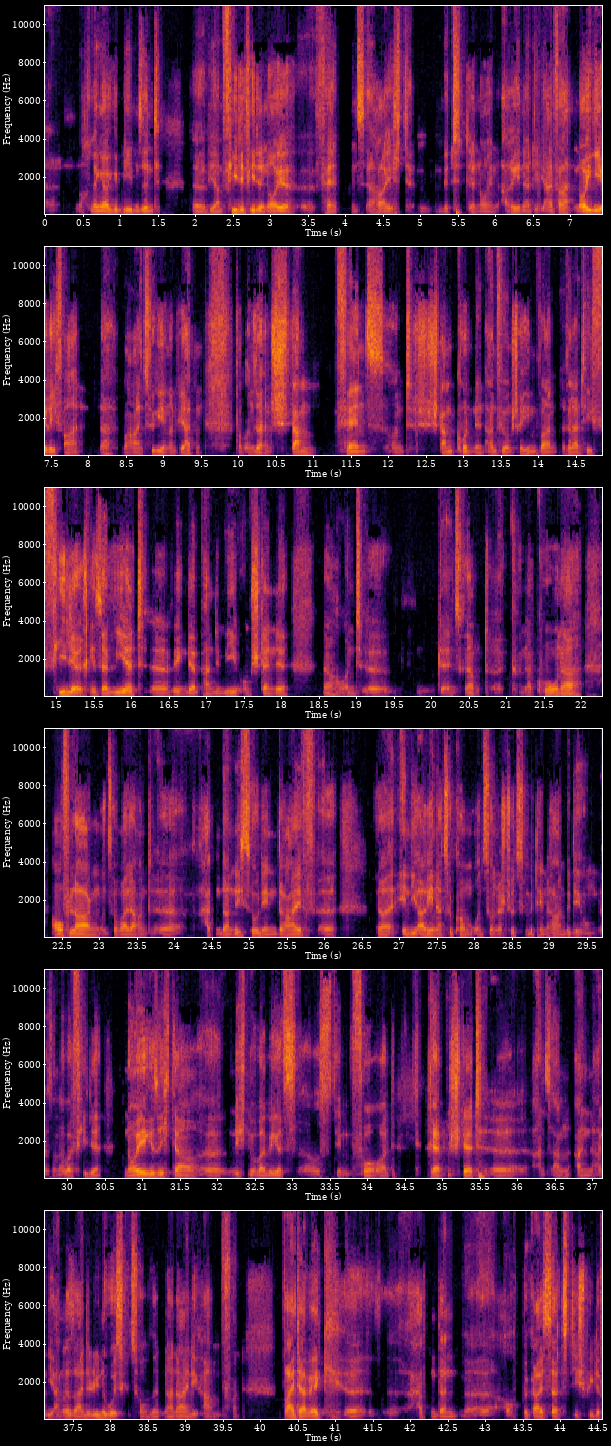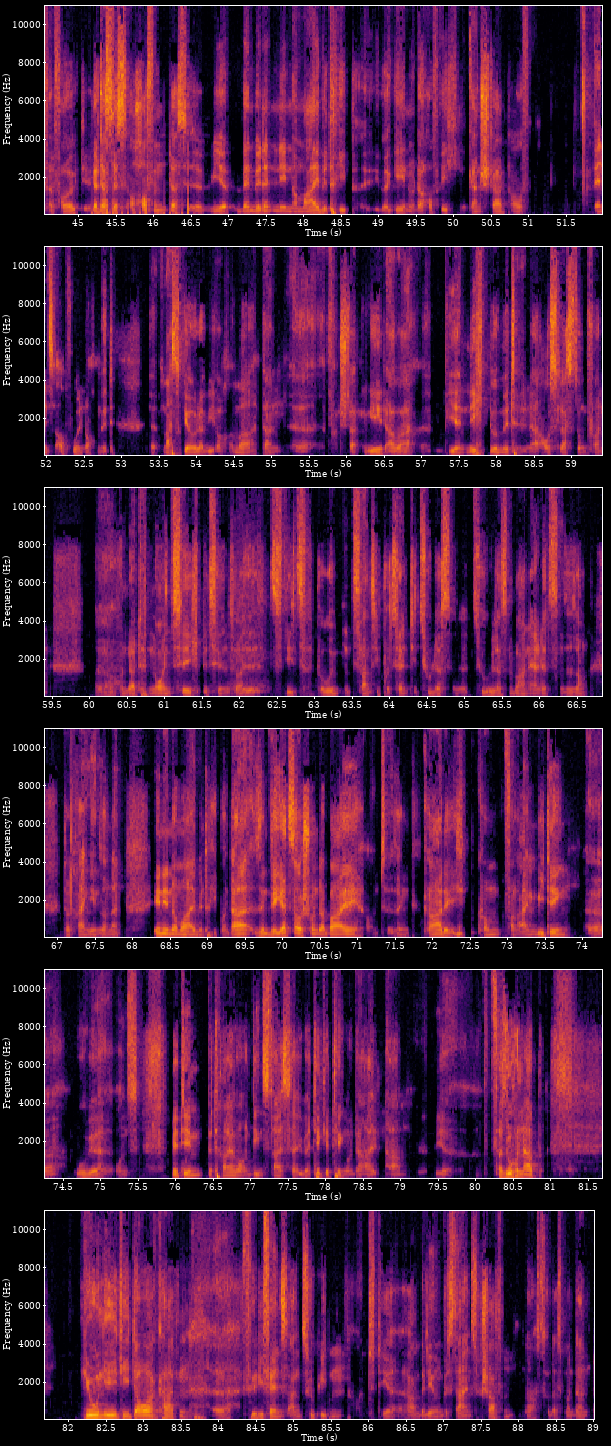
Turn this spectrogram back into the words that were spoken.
noch länger geblieben sind. Äh, wir haben viele, viele neue äh, Fans erreicht mit der neuen Arena, die einfach neugierig waren, ne, mal reinzugehen. Und wir hatten von unseren Stamm Fans und Stammkunden in Anführungsstrichen waren relativ viele reserviert äh, wegen der Pandemieumstände ja, und äh, der insgesamt äh, Corona-Auflagen und so weiter und äh, hatten dann nicht so den Drive, äh, in die Arena zu kommen und zu unterstützen mit den Rahmenbedingungen. Da sind aber viele neue Gesichter, äh, nicht nur, weil wir jetzt aus dem Vorort Reppenstedt äh, ans, an, an, an die andere Seite Lüneburgs gezogen sind. Nein, nein, die kamen von weiter weg, äh, hatten dann äh, auch begeistert die Spiele verfolgt. Ja, das ist auch hoffen, dass äh, wir, wenn wir dann in den Normalbetrieb äh, übergehen, und da hoffe ich ganz stark drauf, wenn es auch wohl noch mit äh, Maske oder wie auch immer dann äh, vonstatten geht, aber äh, wir nicht nur mit einer Auslastung von 190 beziehungsweise die berühmten 20 Prozent, die zulassen, zugelassen waren in der letzten Saison, dort reingehen, sondern in den Normalbetrieb. Und da sind wir jetzt auch schon dabei und sind gerade, ich komme von einem Meeting, äh, wo wir uns mit dem Betreiber und Dienstleister über Ticketing unterhalten haben. Wir versuchen ab Juni die Dauerkarten äh, für die Fans anzubieten und die Rahmenbedingungen bis dahin zu schaffen, ne, sodass man dann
